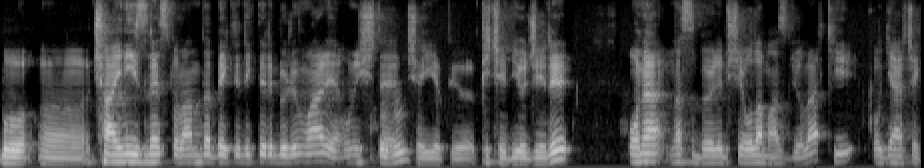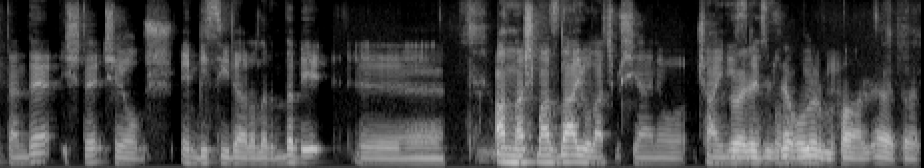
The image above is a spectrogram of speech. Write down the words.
bu e, Chinese restoranda bekledikleri bölüm var ya onu işte Hı hı. şey yapıyor piç ediyor Jerry ona nasıl böyle bir şey olamaz diyorlar ki o gerçekten de işte şey olmuş NBC ile aralarında bir e, anlaşmazlığa yol açmış yani o Chinese Böyle dizi olur mu falan. Evet evet.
